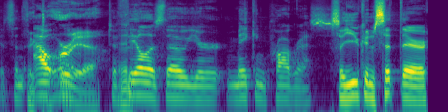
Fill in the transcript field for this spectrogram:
It's an Victoria. outlet to And- feel as though you're making progress. So you can sit there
